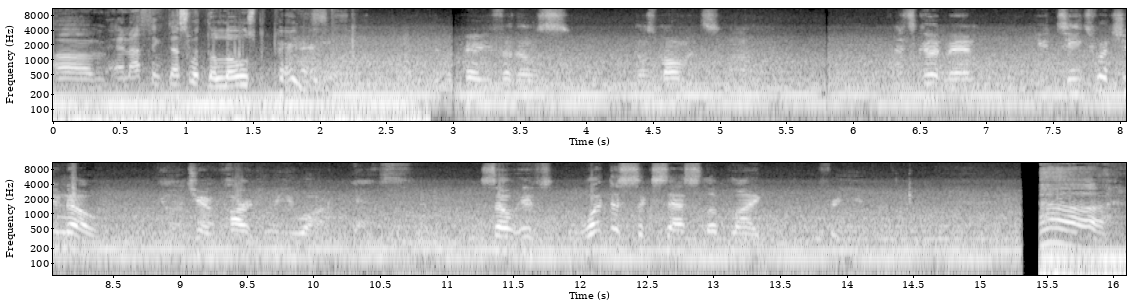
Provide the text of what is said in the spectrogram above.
Um, and I think that's what the lows prepare you for. prepare you for those those moments. That's good, man. You teach what you know, but you impart who you are. Yes. So, if what does success look like for you? Uh,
